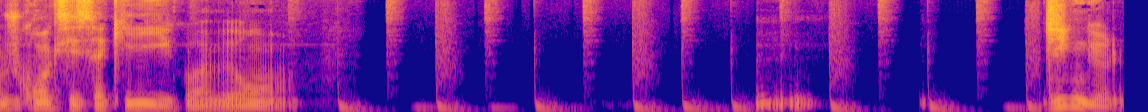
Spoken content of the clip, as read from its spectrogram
Je crois que c'est ça qu'il dit, quoi. Mais bon. Jingle.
